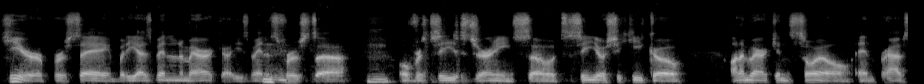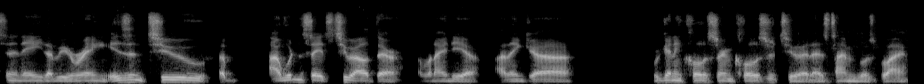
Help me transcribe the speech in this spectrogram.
here per se, but he has been in America. He's made his Mhm. first uh, Mhm. overseas journey. So to see Yoshihiko on American soil and perhaps in an AEW ring isn't too. Uh, I wouldn't say it's too out there of an idea. I think uh, we're getting closer and closer to it as time goes by.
